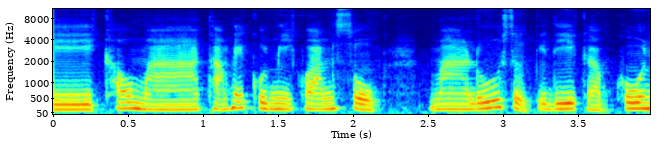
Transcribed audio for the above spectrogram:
ดีๆ เข้ามาทำให้คุณมีความสุข มารู้สึกดีๆ กับคุณ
